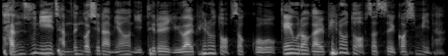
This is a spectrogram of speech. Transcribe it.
단순히 잠든 것이라면 이틀을 유할 필요도 없었고 깨우러 갈 필요도 없었을 것입니다.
